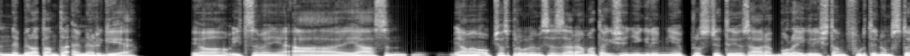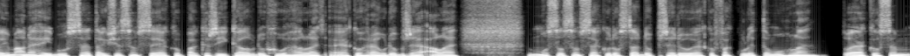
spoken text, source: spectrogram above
nebyla tam ta energie, jo, víceméně. A já jsem, já mám občas problémy se zárama, takže někdy mě prostě ty zára bolej, když tam furt jenom stojím a nehejbu se, takže jsem si jako pak říkal v duchu, hele, jako hraju dobře, ale musel jsem se jako dostat dopředu, jako fakt kvůli tomuhle. To jako jsem,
